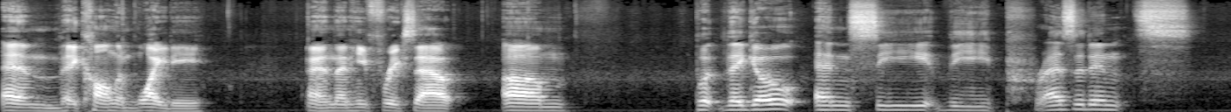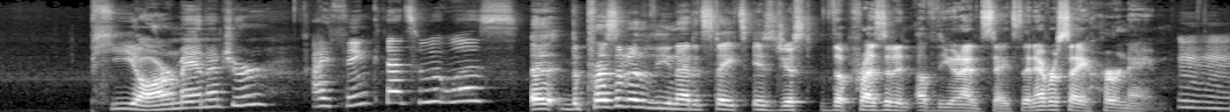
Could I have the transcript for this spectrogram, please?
and they call him Whitey, and then he freaks out. Um, but they go and see the president's PR manager. I think that's who it was. Uh, the president of the United States is just the president of the United States. They never say her name. Mm-hmm.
